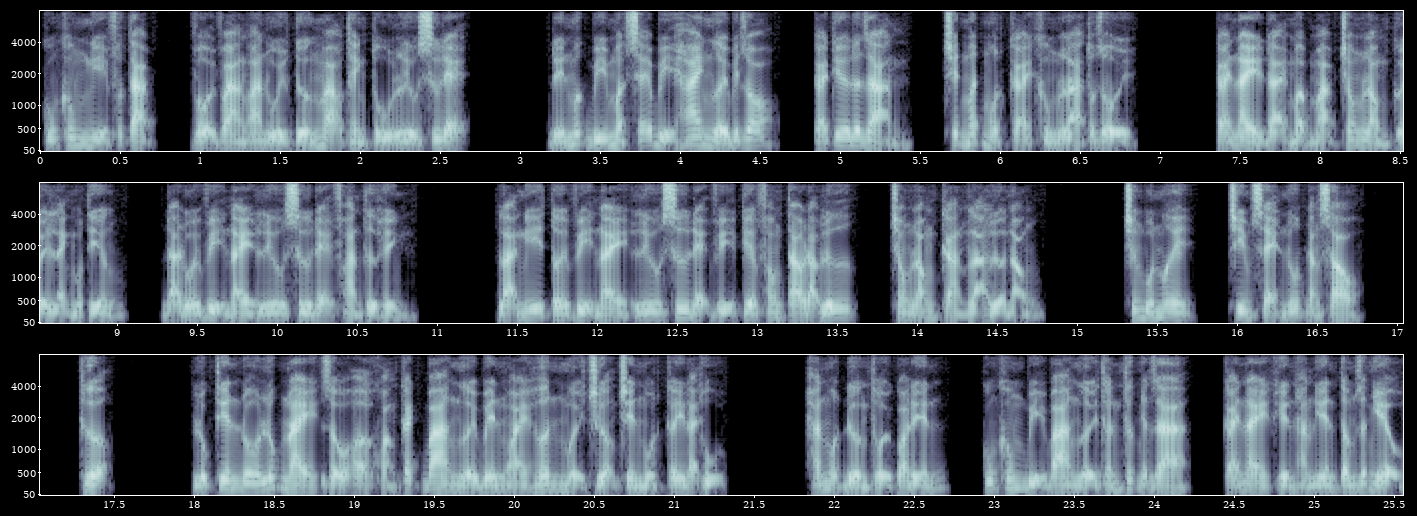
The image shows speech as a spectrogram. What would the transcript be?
cũng không nghĩ phức tạp, vội vàng an ủi tướng mạo thanh tú lưu sư đệ. Đến mức bí mật sẽ bị hai người biết rõ, cái kia đơn giản, chết mất một cái không là tốt rồi. Cái này đại mập mạp trong lòng cười lạnh một tiếng đã đối vị này lưu sư đệ phán tử hình. Lại nghĩ tới vị này lưu sư đệ vị kia phong tao đạo lữ, trong lòng càng là lửa nóng. Chương bốn mươi, chim sẻ nút đằng sau. Thượng, lục thiên đô lúc này giấu ở khoảng cách ba người bên ngoài hơn mười trượng trên một cây đại thụ. Hắn một đường thổi qua đến, cũng không bị ba người thần thức nhận ra, cái này khiến hắn yên tâm rất nhiều.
